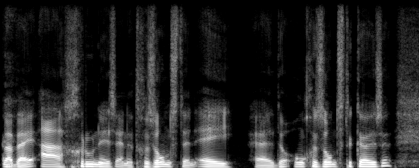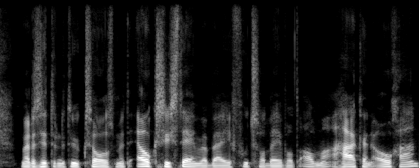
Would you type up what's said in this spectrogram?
Waarbij A groen is en het gezondste en E de ongezondste keuze. Maar er zitten natuurlijk zoals met elk systeem waarbij je voedsel labelt allemaal haken en ogen aan.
